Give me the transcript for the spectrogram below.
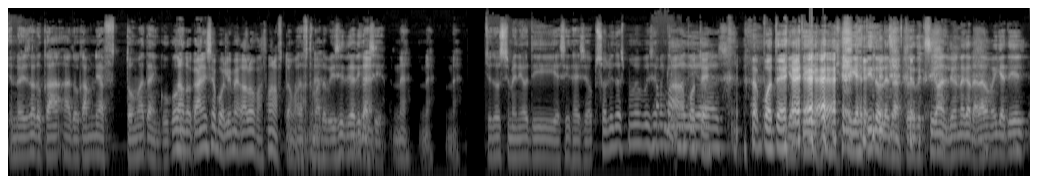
Εννοείς να το, κα- να το κάνει αυτόματα η Google, Να το κάνει σε πολύ μεγάλο βαθμό αυτόματα. να αυτοματοποιήσει τη διαδικασία. Ναι, ναι, ναι. ναι. Και αυτό σημαίνει ότι εσύ θα είσαι όψολιτο, ας πούμε, που είσαι Μα, ποτέ. επαγγελματίας. Ποτέ. γιατί, γιατί το λες αυτό, εξήγαμε λίγο να καταλάβουμε, γιατί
